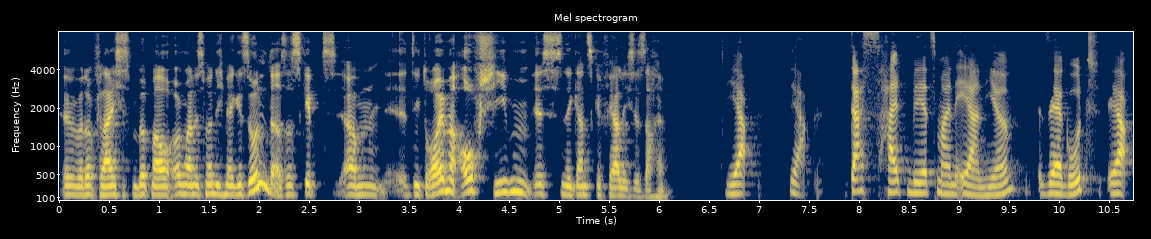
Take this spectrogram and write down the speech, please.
äh, oder vielleicht wird man auch irgendwann ist man nicht mehr gesund. Also es gibt ähm, die Träume aufschieben ist eine ganz gefährliche Sache. Ja, ja. Das halten wir jetzt mal in Ehren hier. Sehr gut, ja.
